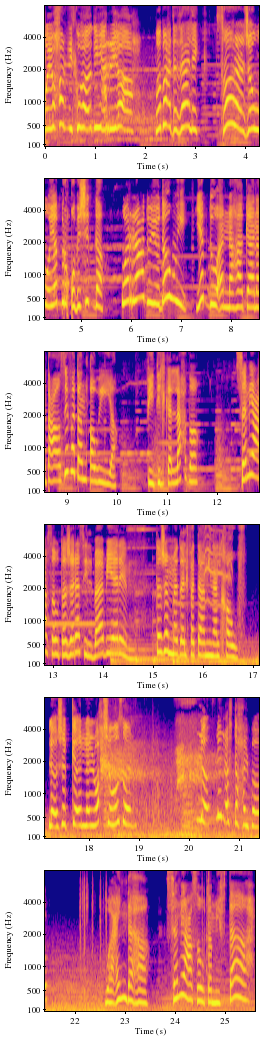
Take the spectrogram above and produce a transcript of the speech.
ويحرك هذه الرياح. وبعد ذلك صار الجو يبرق بشدة والرعد يدوي. يبدو أنها كانت عاصفة قوية. في تلك اللحظة سمع صوت جرس الباب يرن. تجمد الفتى من الخوف. لا شك أن الوحش وصل. لا لن أفتح الباب. وعندها سمع صوت مفتاح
